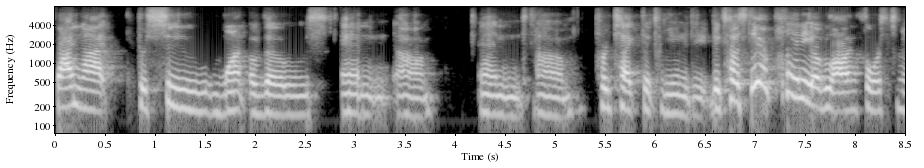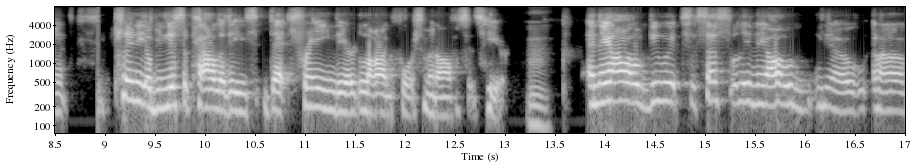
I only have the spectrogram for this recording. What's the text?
why not pursue one of those and um, and um, protect the community? Because there are plenty of law enforcement, plenty of municipalities that train their law enforcement officers here. Mm. And they all do it successfully, and they all, you know, uh,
